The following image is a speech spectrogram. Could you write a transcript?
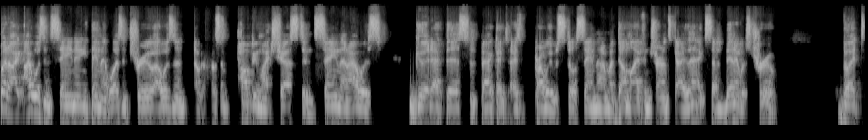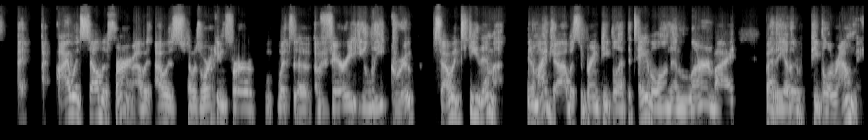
But I, I, wasn't saying anything that wasn't true. I wasn't I wasn't pumping my chest and saying that I was good at this. In fact, I, I probably was still saying that I'm a dumb life insurance guy then, except then it was true. But I, I would sell the firm. I was I was I was working for with a, a, very elite group, so I would tee them up. You know, my job was to bring people at the table and then learn by by the other people around me,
